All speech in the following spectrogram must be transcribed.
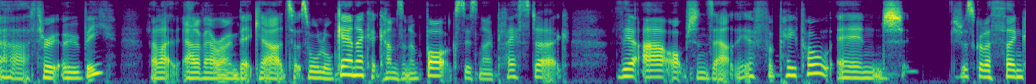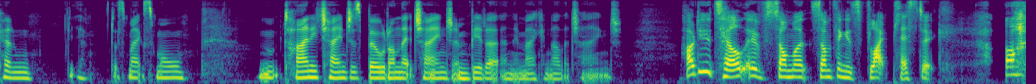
uh, through Ooooby. They're like out of our own backyard. So it's all organic, it comes in a box, there's no plastic. There are options out there for people and you just got to think and yeah, just make small, tiny changes, build on that change, embed it, and then make another change. How do you tell if someone something is flight plastic? Oh.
